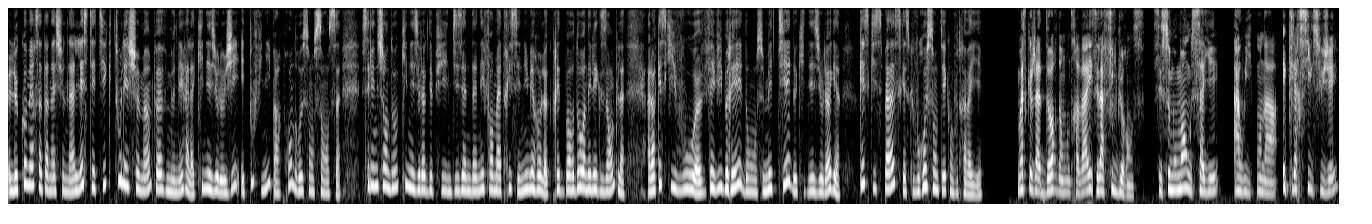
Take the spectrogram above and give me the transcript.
Le commerce international, l'esthétique, tous les chemins peuvent mener à la kinésiologie et tout finit par prendre son sens. Céline Chandou, kinésiologue depuis une dizaine d'années, formatrice et numérologue près de Bordeaux, en est l'exemple. Alors qu'est-ce qui vous euh, fait vibrer dans ce métier de kinésiologue? Qu'est-ce qui se passe? Qu'est-ce que vous ressentez quand vous travaillez? Moi, ce que j'adore dans mon travail, c'est la fulgurance. C'est ce moment où ça y est, ah oui, on a éclairci le sujet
